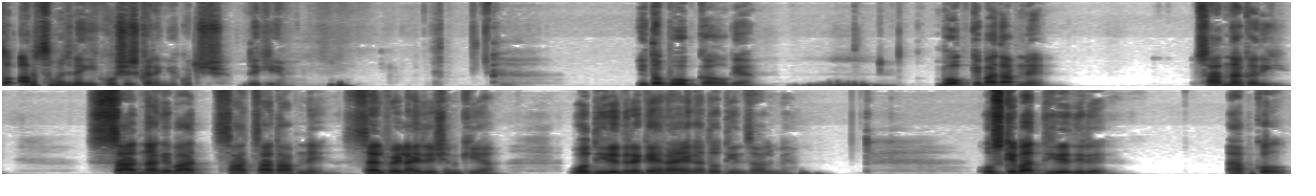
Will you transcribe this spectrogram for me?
तो अब समझने की कोशिश करेंगे कुछ, देखिए। ये तो भोग का हो गया। भोग के बाद आपने साधना करी। साधना के बाद साथ साथ आपने सेल्फ रियलाइजेशन किया। वो धीरे धीरे गहराएगा दो तीन साल में। उसके बाद धीरे धीरे आपको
